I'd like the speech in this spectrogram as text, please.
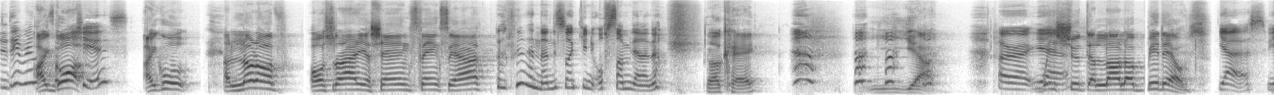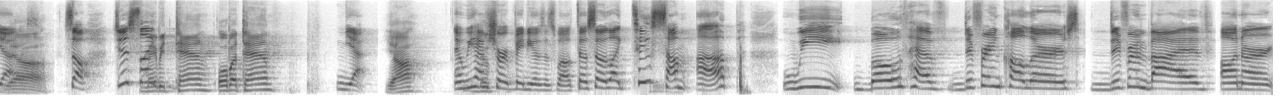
Did they really I got, cheers? I got a lot of Australia, Shane, thanks, yeah. なんでそんな急におっさんみたいなの Okay. yeah. Alright, yeah. We shoot a lot of videos. Yes, yes. Yeah. So just like Maybe 10, over 10. yeah. Yeah. And we have Look- short videos as well. So, so like to sum up, we both have different colors, different vibe on our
